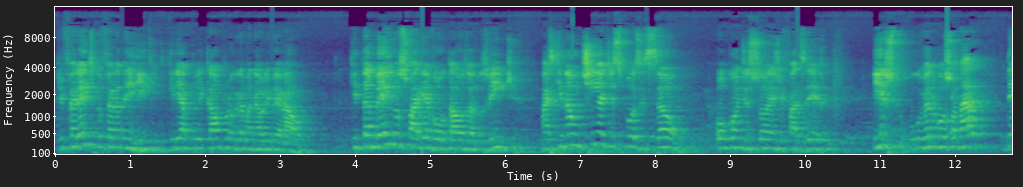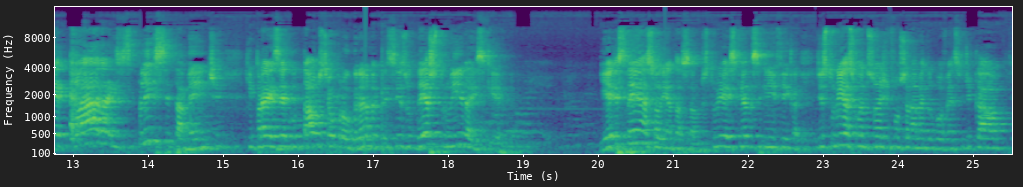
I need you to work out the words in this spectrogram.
diferente do Fernando Henrique, que queria aplicar um programa neoliberal, que também nos faria voltar aos anos 20, mas que não tinha disposição ou condições de fazer isto. O governo Bolsonaro declara explicitamente que para executar o seu programa é preciso destruir a esquerda. E eles têm essa orientação. Destruir a esquerda significa destruir as condições de funcionamento do movimento sindical,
